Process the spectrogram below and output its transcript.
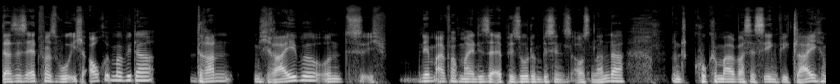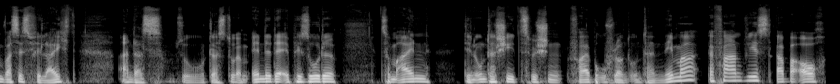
das ist etwas, wo ich auch immer wieder dran mich reibe und ich nehme einfach mal in dieser Episode ein bisschen auseinander und gucke mal, was ist irgendwie gleich und was ist vielleicht anders, so dass du am Ende der Episode zum einen den Unterschied zwischen Freiberufler und Unternehmer erfahren wirst, aber auch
